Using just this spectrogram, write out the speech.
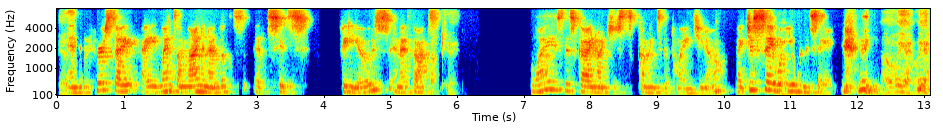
Yes. And at first I, I went online and I looked at Syd's videos and I thought, okay. why is this guy not just coming to the point, you know? Like just say what you want to say. Oh yeah, oh, yeah.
